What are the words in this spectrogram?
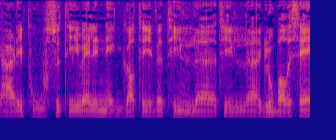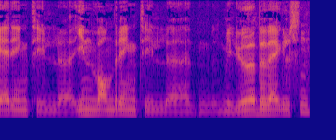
er de positive eller negative til, mm. eh, til, globalisering, til innvandring, til miljøbevegelsen?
